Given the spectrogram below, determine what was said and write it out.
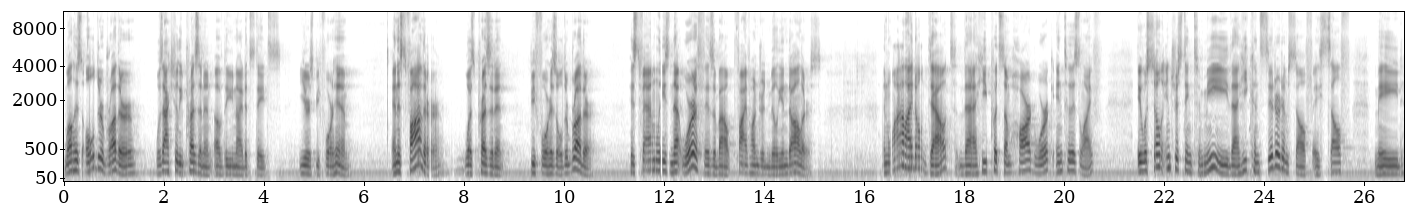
well, his older brother was actually president of the United States years before him. And his father was president before his older brother. His family's net worth is about $500 million. And while I don't doubt that he put some hard work into his life, it was so interesting to me that he considered himself a self made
